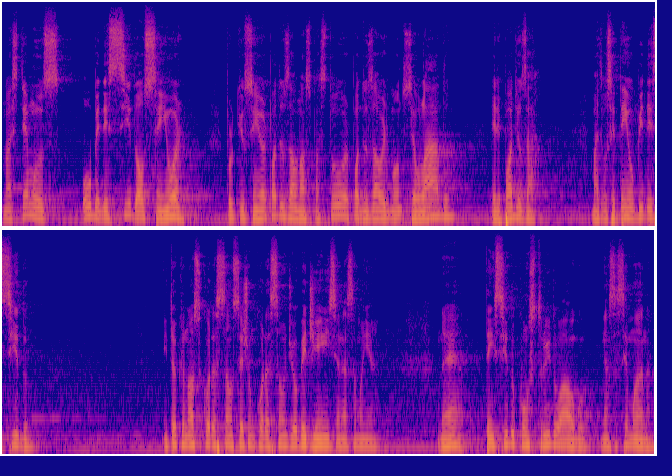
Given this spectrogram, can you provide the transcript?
Nós temos obedecido ao Senhor, porque o Senhor pode usar o nosso pastor, pode usar o irmão do seu lado, ele pode usar, mas você tem obedecido. Então que o nosso coração seja um coração de obediência nessa manhã, né? Tem sido construído algo nessa semana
